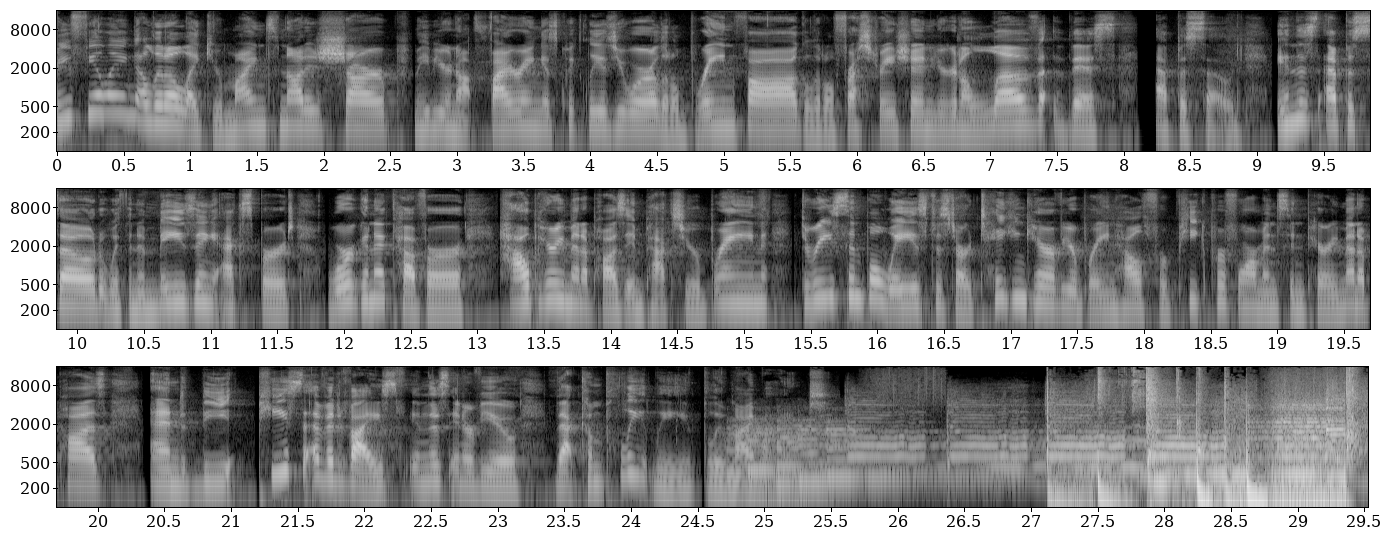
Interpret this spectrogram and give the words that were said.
Are you feeling a little like your mind's not as sharp? Maybe you're not firing as quickly as you were, a little brain fog, a little frustration. You're going to love this episode. In this episode, with an amazing expert, we're going to cover how perimenopause impacts your brain, three simple ways to start taking care of your brain health for peak performance in perimenopause, and the piece of advice in this interview that completely blew my mind.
